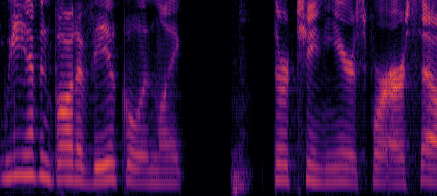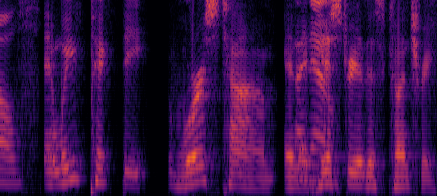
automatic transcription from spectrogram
We haven't bought a vehicle in like 13 years for ourselves. and we've picked the worst time in the history of this country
